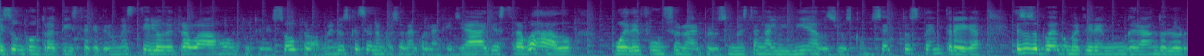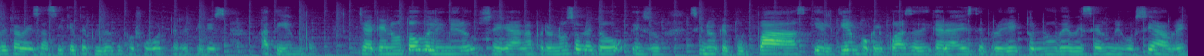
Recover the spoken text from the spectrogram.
es un contratista que tiene un estilo de trabajo y tú tienes otro, a menos que sea una persona con la que ya hayas trabajado, puede funcionar, pero si no están alineados los conceptos de entrega, eso se puede convertir en un gran dolor de cabeza, así que te pido que por favor te retires a tiempo, ya que no todo el dinero se gana, pero no sobre todo eso, sino que tu paz y el tiempo que le puedas dedicar a este proyecto no debe ser negociable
